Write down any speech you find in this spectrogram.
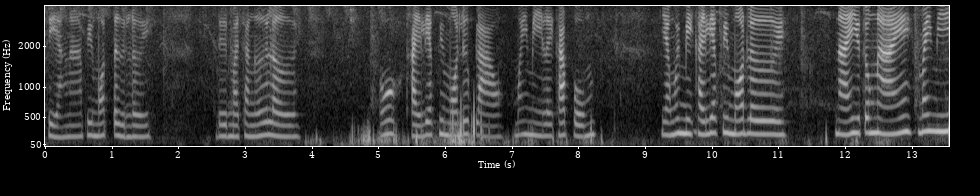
เสียงนะ พี่มดตื่นเลยเดินมาชะเง้อเลย โอ้ ใครเรียกพี่มดหรือเปล่า ไม่มีเลยครับผม ยังไม่มีใครเรียกพี่มดเลย ไหนอยู่ตรงไหน ไม่มี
